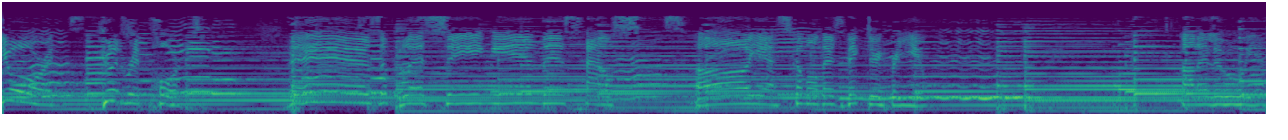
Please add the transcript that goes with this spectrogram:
pure and good report. A blessing in this house. Oh, yes. Come on, there's victory for you. Hallelujah.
